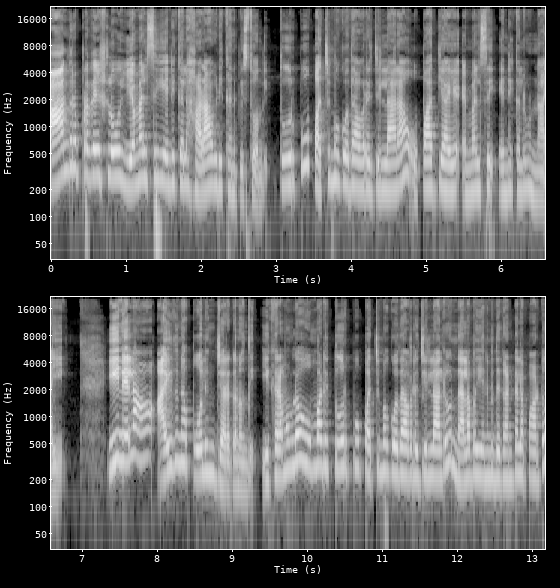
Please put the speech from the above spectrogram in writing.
ఆంధ్రప్రదేశ్లో ఎమ్మెల్సీ ఎన్నికల హడావిడి కనిపిస్తోంది. తూర్పు పశ్చిమ గోదావరి జిల్లాల ఉపాధ్యాయ ఎమ్మెల్సీ ఎన్నికలు ఉన్నాయి. ఈ నెల ఐదున పోలింగ్ జరగనుంది. ఈ క్రమంలో ఉమ్మడి తూర్పు పశ్చిమ గోదావరి జిల్లాలో నలభై ఎనిమిది గంటల పాటు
